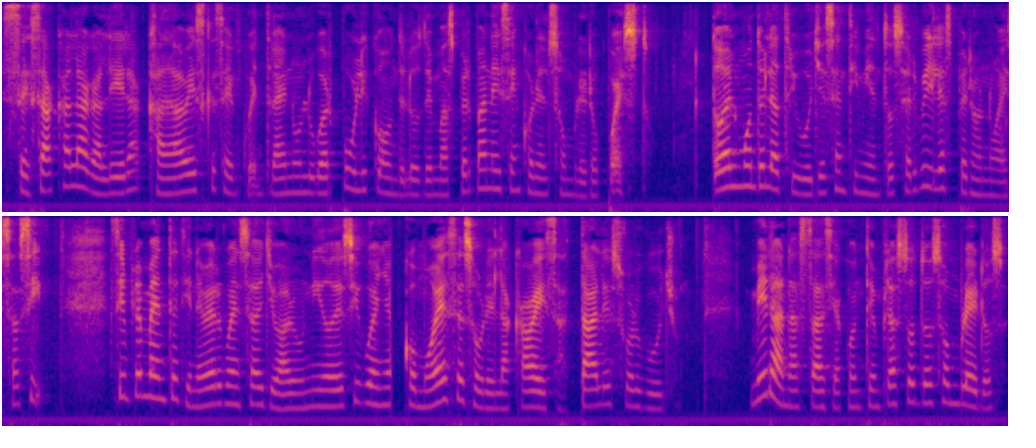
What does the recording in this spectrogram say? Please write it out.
se saca la galera cada vez que se encuentra en un lugar público donde los demás permanecen con el sombrero puesto. Todo el mundo le atribuye sentimientos serviles, pero no es así. Simplemente tiene vergüenza de llevar un nido de cigüeña como ese sobre la cabeza, tal es su orgullo. Mira, Anastasia, contempla estos dos sombreros.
